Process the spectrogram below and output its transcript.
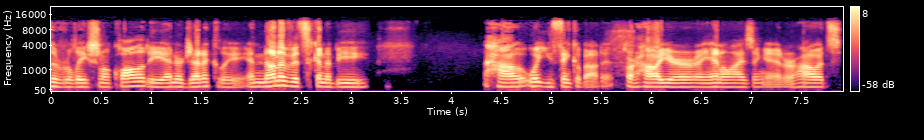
the relational quality energetically? And none of it's going to be how what you think about it or how you're analyzing it or how it's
